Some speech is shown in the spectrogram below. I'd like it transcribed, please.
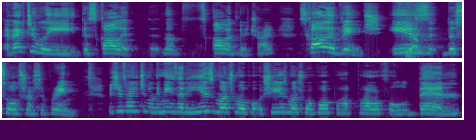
effectively the Scarlet not Scarlet Witch, right? Scarlet Witch is the Sorcerer Supreme, which effectively means that he is much more she is much more powerful than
